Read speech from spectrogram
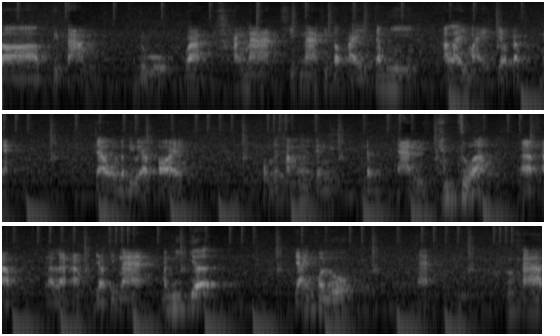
รอติดตามดูว่าครั้งหน้าคลิปหน้าคลิปต่อไปจะมีอะไรใหม่เกี่ยวกับเนี่ยเจ้า WL Coil ผมจะทำให้มันเป็น R เต็มตัวอ่าครับนั่นแหละครับ เดี๋ยวคลิปหน้ามันมีเยอะ อยากให้ทุกคนรู้อะขอบคุณครับ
